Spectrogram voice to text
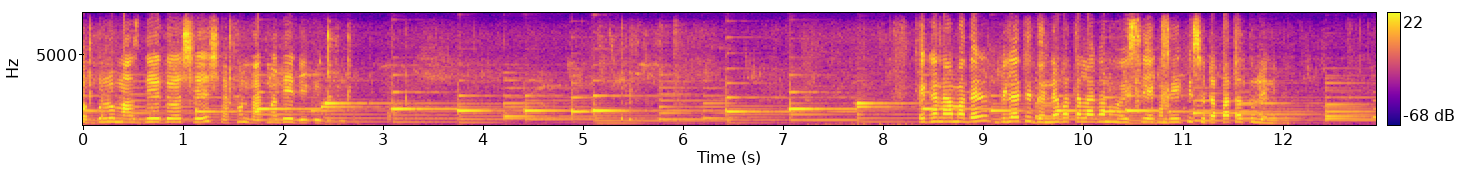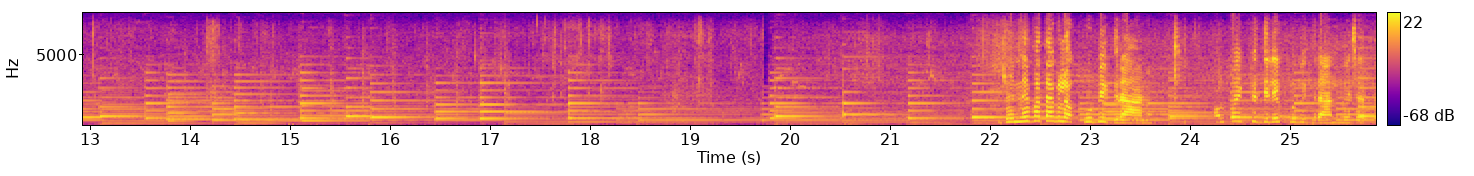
সবগুলো মাছ দিয়ে দেওয়া শেষ, এখন ঢাকনা দিয়ে ডেকে দিব। এখানে আমাদের বিলাতি ধনিয়া পাতা লাগানো হয়েছে, এখান থেকে কিছুটা পাতা তুলে নিব। ধনিয়া পাতাগুলো খুবই গ্রান অল্প একটু দিলে খুবই গ্রান হয়ে যেতে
